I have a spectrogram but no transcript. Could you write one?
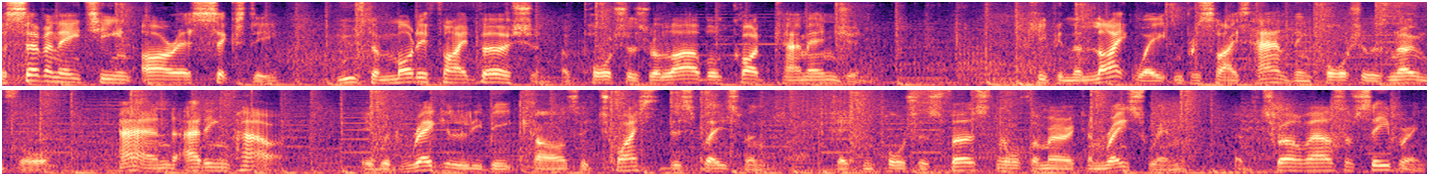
The 718 RS60 used a modified version of Porsche's reliable quad-cam engine, keeping the lightweight and precise handling Porsche was known for, and adding power. It would regularly beat cars with twice the displacement, taking Porsche's first North American race win at the 12 Hours of Sebring.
